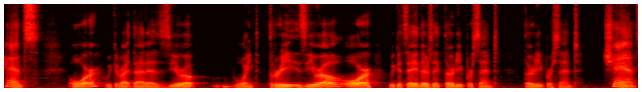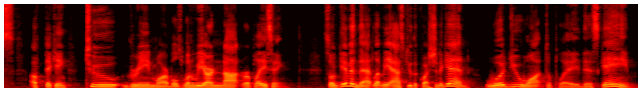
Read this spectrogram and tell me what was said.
tenths, or we could write that as 0.30, or we could say there's a 30% 30% chance of picking two green marbles when we are not replacing. So given that, let me ask you the question again. Would you want to play this game?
